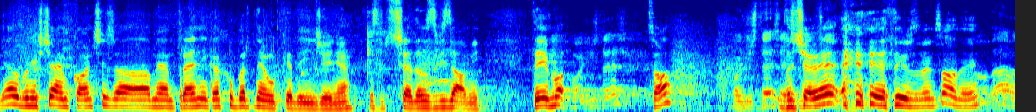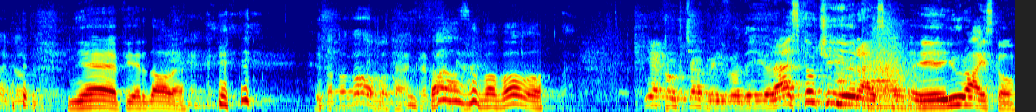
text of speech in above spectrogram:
Nie, no bo nie chciałem kończyć, a miałem trening, a Hubert nie mógł kiedy indziej, nie? To Przyszedłem z widzami. Ty mo... Chodzisz też? Co? Chodzisz też? Do ciebie? Ty już zmęczony? No dawaj, dobry. Nie, pierdolę. Zabawowo, tak. A, zabawowo. Jaką chciałbyś wodę? Jurajską czy jurajską? Y, Jurajską.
